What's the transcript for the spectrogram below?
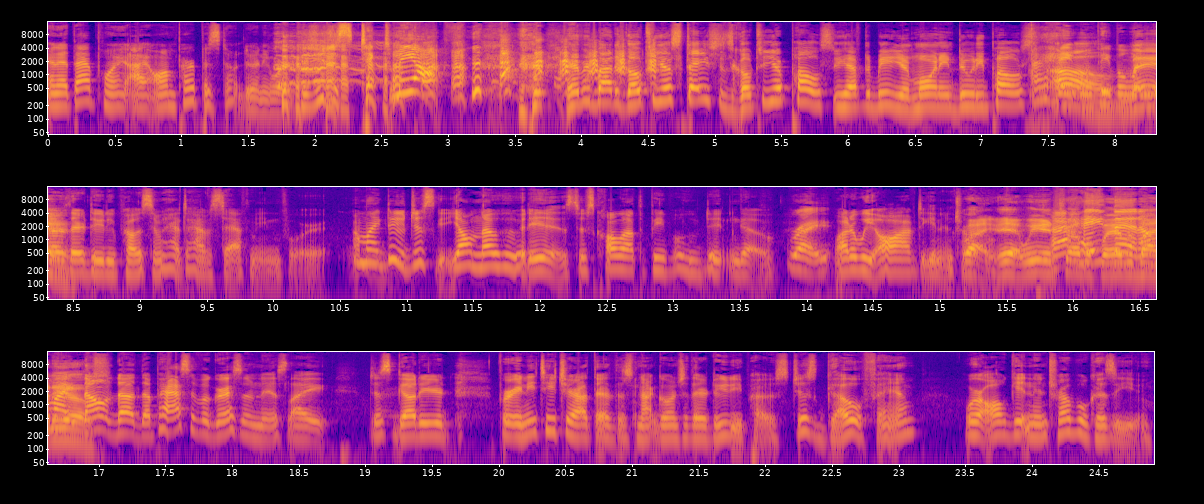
And at that point, I on purpose don't do any work because you just ticked me off. Everybody go to your stations, go to your posts. You have to be your morning duty post. I hate Oh, when people wouldn't go to their duty post and we had to have a staff meeting for it. I'm like, dude, just y'all know who it is. Just call out the people who didn't go. Right. Why do we all have to get in trouble? Right, yeah, we're in I trouble hate for that. I'm like, else. don't the, the passive aggressiveness. Like, just go to your. For any teacher out there that's not going to their duty post, just go, fam. We're all getting in trouble because of you,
